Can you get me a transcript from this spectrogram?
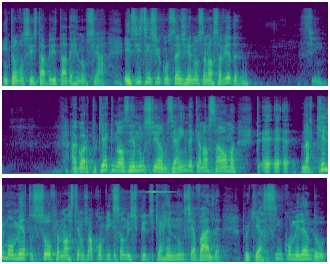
então você está habilitado a renunciar. Existem circunstâncias de renúncia na nossa vida? Sim. Agora, por que é que nós renunciamos? E ainda que a nossa alma, é, é, é, naquele momento, sofra, nós temos uma convicção no Espírito de que a renúncia é válida. Porque assim como ele andou,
